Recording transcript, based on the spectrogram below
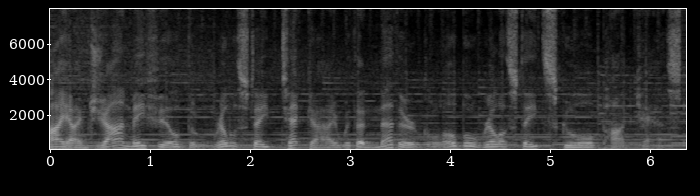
Hi, I'm John Mayfield, the real estate tech guy, with another Global Real Estate School podcast.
